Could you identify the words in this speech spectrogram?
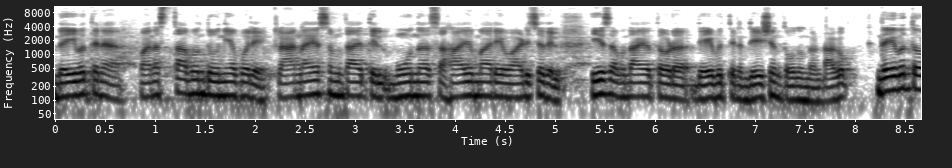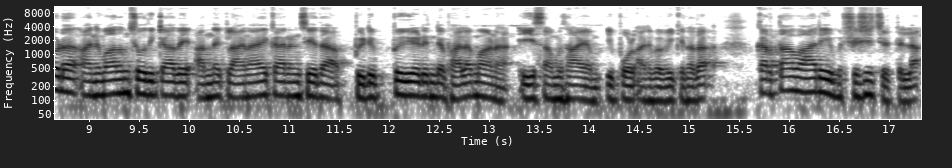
ദൈവത്തിന് മനസ്താപം തോന്നിയ പോലെ ക്ലാനായ സമുദായത്തിൽ മൂന്ന് സഹായന്മാരെ വാടിച്ചതിൽ ഈ സമുദായത്തോട് ദൈവത്തിന് ദേഷ്യം തോന്നുന്നുണ്ടാകും. ദൈവത്തോട് അനുവാദം ചോദിക്കാതെ അന്ന് ക്ലാനായക്കാരൻ ചെയ്ത പിടിപ്പുകേടിന്റെ ഫലമാണ് ഈ സമുദായം ഇപ്പോൾ അനുഭവിക്കുന്നത്. കർത്താവ് ആരെയും ശിക്ഷിച്ചിട്ടില്ല.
